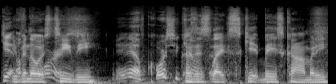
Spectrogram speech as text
Yeah, even though it's. TV Yeah, of course you can. because it's that. like skit based comedy.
